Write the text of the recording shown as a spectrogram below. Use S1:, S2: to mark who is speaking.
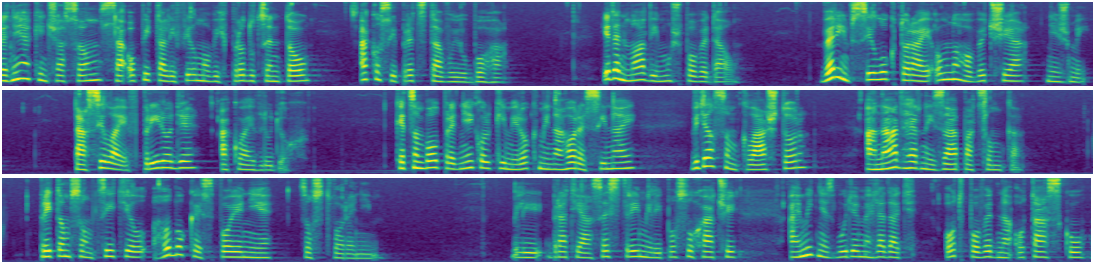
S1: Pred nejakým časom sa opýtali filmových producentov, ako si predstavujú Boha. Jeden mladý muž povedal, verím v silu, ktorá je o mnoho väčšia než my. Tá sila je v prírode, ako aj v ľuďoch. Keď som bol pred niekoľkými rokmi na hore Sinaj, videl som kláštor a nádherný západ slnka. Pritom som cítil hlboké spojenie so stvorením. Milí bratia a sestry, milí poslucháči, aj my dnes budeme hľadať odpoveď na otázku,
